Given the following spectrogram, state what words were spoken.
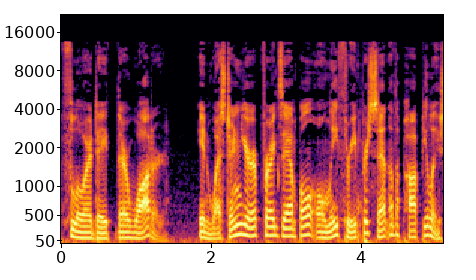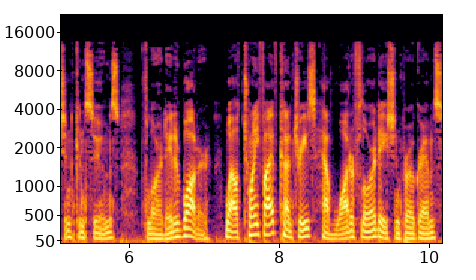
fluoridate their water. In Western Europe, for example, only 3% of the population consumes fluoridated water. While 25 countries have water fluoridation programs,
